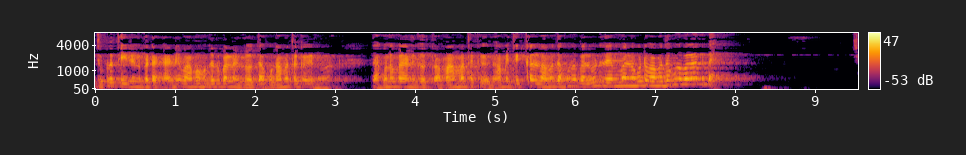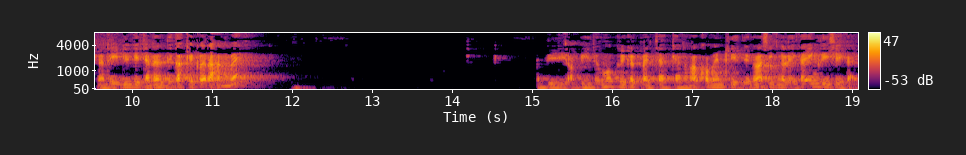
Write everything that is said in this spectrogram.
එතකොට තේරෙන පටන් ගන්න වම හොඳට බලන කිව්වොත් දකුණ අමතක වෙනවා. දකුණ බලන කිව්වොත් වම අමතක වෙනවා. මෙතෙක් කල් වම දකුණ බලනකොට දැන් බලනකොට වම දකුණ බලන්න බෑ. දැන් රේඩියෝ එකේ channel දෙකක් එකවර අහන්න බෑ. අපි අපි හිතමු ක්‍රිකට් මැච් එකක් යනවා කොමෙන්ටරි දෙනවා සිග්නල් එකයි ඉංග්‍රීසි එකයි.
